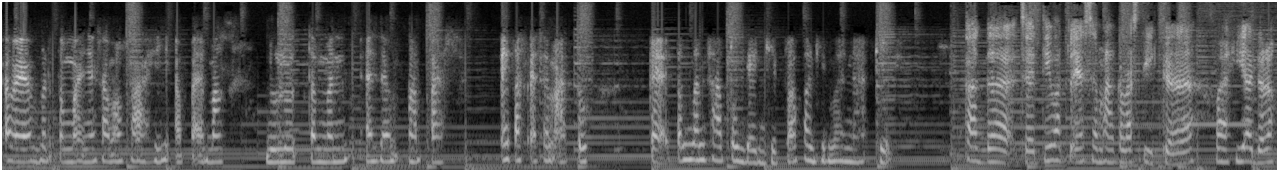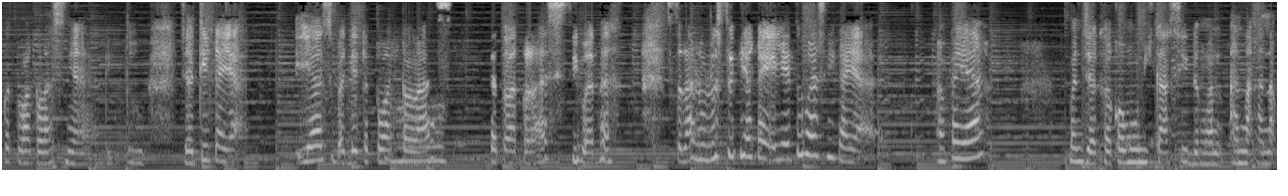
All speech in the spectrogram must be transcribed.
apa ya bertemannya sama Fahi apa emang dulu teman SMA pas eh pas SMA tuh kayak teman satu geng gitu apa gimana Ki? Kagak. Jadi waktu SMA kelas 3, Fahi adalah ketua kelasnya gitu. Jadi kayak ya sebagai ketua Oh. kelas, ketua kelas di mana setelah lulus tuh dia kayaknya itu masih kayak apa ya? menjaga komunikasi dengan anak-anak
